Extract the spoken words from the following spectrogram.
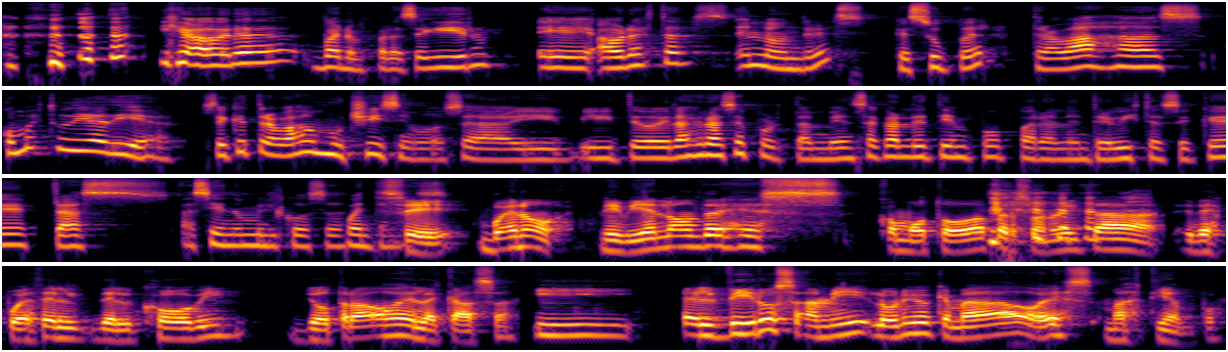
y ahora, bueno, para seguir, eh, ahora estás en Londres, que es súper. Trabajas. ¿Cómo es tu día a día? Sé que trabajas muchísimo, o sea, y, y, te doy las gracias por también sacarle tiempo para la entrevista. Sé que estás haciendo mil cosas. Cuéntanos. Sí, bueno, mi vida en Londres es como toda persona ahorita después del, del COVID. Yo trabajo desde la casa y el virus a mí lo único que me ha dado es más tiempo,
